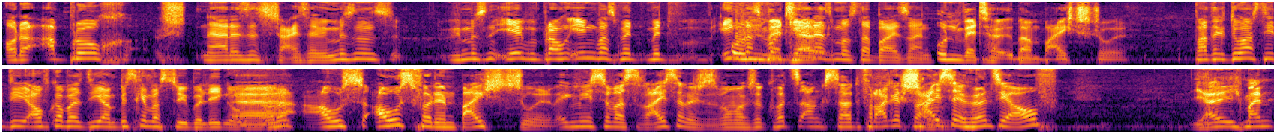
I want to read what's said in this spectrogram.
Oder Abbruch... Na, das ist scheiße. Wir müssen uns... Wir, müssen wir brauchen irgendwas mit... mit irgendwas. Vulgäres muss dabei sein. Unwetter überm Beichtstuhl. Patrick, du hast die, die Aufgabe, dir ein bisschen was zu überlegen, Äh, oder? aus, aus für den Beichtstuhl. Irgendwie so was Reißerisches, wo man so kurz Angst hat. Fragezeichen. Scheiße, hören Sie auf. Ja, ich meine,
